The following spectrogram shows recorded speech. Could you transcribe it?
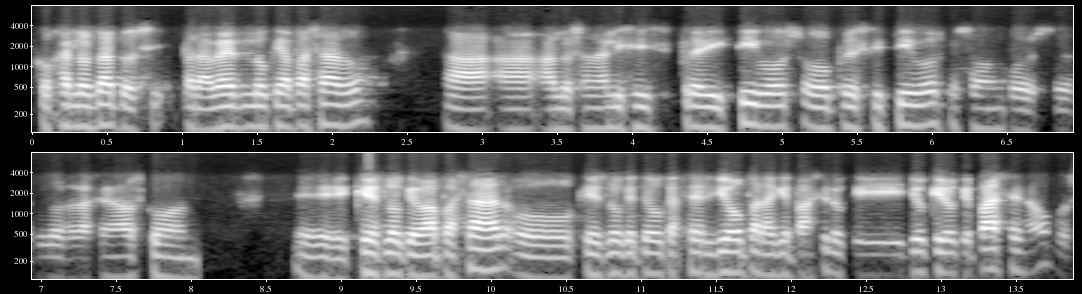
coger los datos para ver lo que ha pasado a, los análisis predictivos o prescriptivos, que son pues los relacionados con eh, qué es lo que va a pasar o qué es lo que tengo que hacer yo para que pase lo que yo quiero que pase, ¿no? Pues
